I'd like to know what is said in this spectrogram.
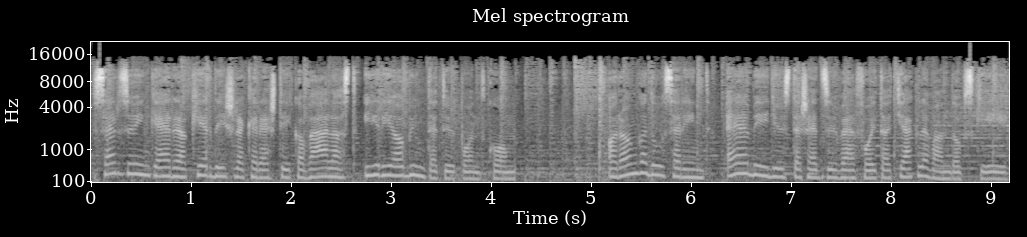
Szerzőink erre a kérdésre keresték a választ, írja a büntető.com. A rangadó szerint EB győztes edzővel folytatják Lewandowskiék.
